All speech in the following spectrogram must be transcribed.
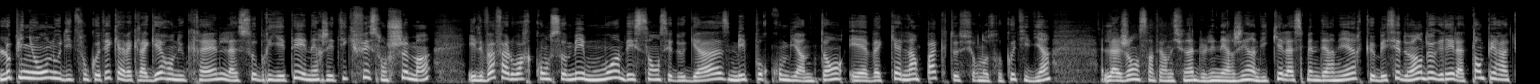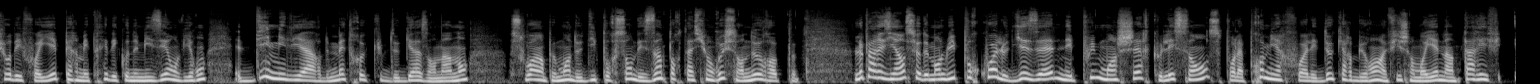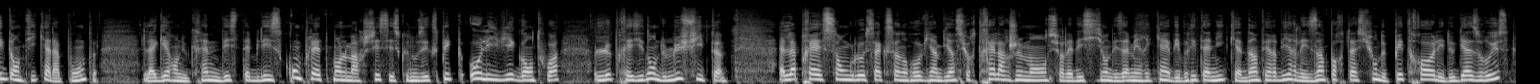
L'opinion nous dit de son côté qu'avec la guerre en Ukraine, la sobriété énergétique fait son chemin. Il va falloir consommer moins d'essence et de gaz, mais pour combien de temps et avec quel impact sur notre quotidien? L'Agence internationale de l'énergie a indiqué la semaine dernière que baisser de 1 degré la température des foyers permettrait d'économiser environ 10 milliards de mètres cubes de gaz en un an soit un peu moins de 10% des importations russes en Europe. Le Parisien se demande lui pourquoi le diesel n'est plus moins cher que l'essence. Pour la première fois, les deux carburants affichent en moyenne un tarif identique à la pompe. La guerre en Ukraine déstabilise complètement le marché, c'est ce que nous explique Olivier Gantois, le président de l'UFIP. La presse anglo-saxonne revient bien sûr très largement sur la décision des Américains et des Britanniques d'interdire les importations de pétrole et de gaz russe.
